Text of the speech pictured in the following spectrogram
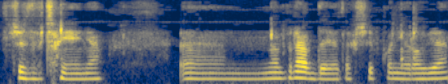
z przyzwyczajenia. Ym, naprawdę, ja tak szybko nie robię.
